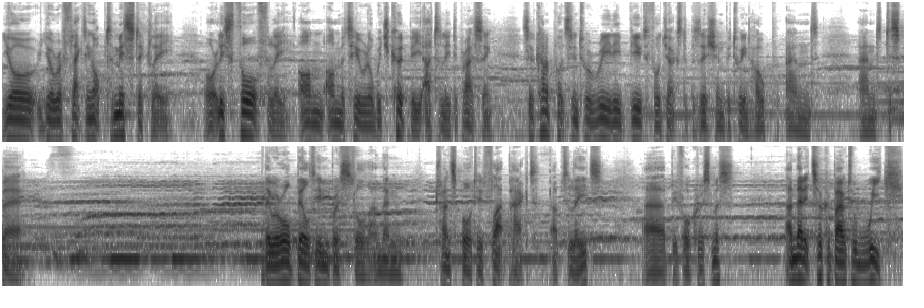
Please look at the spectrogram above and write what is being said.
you're, you're reflecting optimistically, or at least thoughtfully, on, on material which could be utterly depressing. So it kind of puts it into a really beautiful juxtaposition between hope and, and despair. They were all built in Bristol and then transported flat packed up to Leeds uh, before Christmas. And then it took about a week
